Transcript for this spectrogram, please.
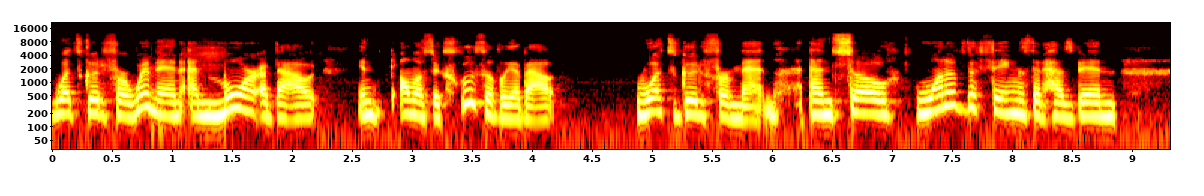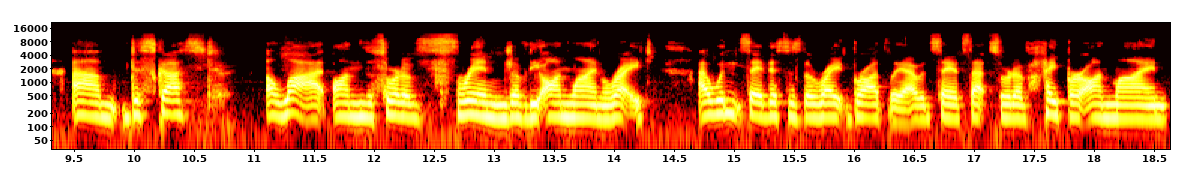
what's good for women and more about, and almost exclusively about, what's good for men. And so, one of the things that has been um, discussed a lot on the sort of fringe of the online right, I wouldn't say this is the right broadly. I would say it's that sort of hyper online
